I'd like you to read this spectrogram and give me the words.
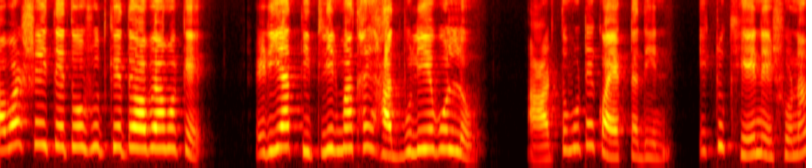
আবার সেই তেতো ওষুধ খেতে হবে আমাকে। রিয়া তিতলির মাথায় হাত বুলিয়ে বলল, আর তো মোটে কয়েকটা দিন, একটু খেয়ে নে সোনা।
